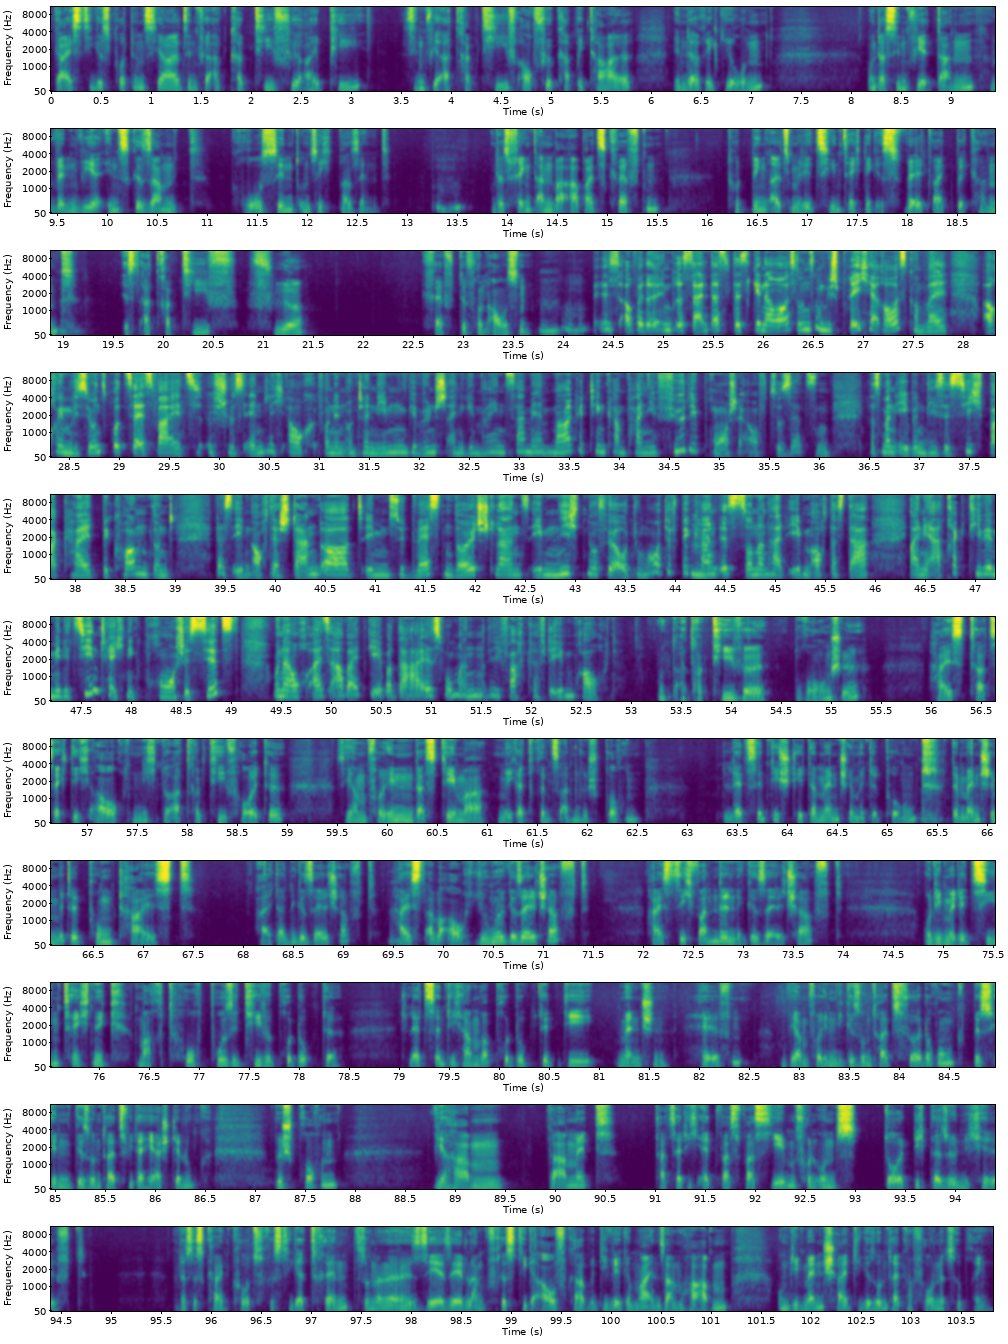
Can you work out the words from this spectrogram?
geistiges Potenzial? Sind wir attraktiv für IP? Sind wir attraktiv auch für Kapital in der Region? Und das sind wir dann, wenn wir insgesamt groß sind und sichtbar sind. Mhm. Und das fängt an bei Arbeitskräften. Tutling als Medizintechnik ist weltweit bekannt, mhm. ist attraktiv für Kräfte von außen. Mhm. Ist auch wieder interessant, dass das genau aus unserem Gespräch herauskommt, weil auch im Visionsprozess war jetzt schlussendlich auch von den Unternehmen gewünscht, eine gemeinsame Marketingkampagne für die Branche aufzusetzen, dass man eben diese Sichtbarkeit bekommt und dass eben auch der Standort im Südwesten Deutschlands eben nicht nur für Automotive bekannt mhm. ist, sondern halt eben auch, dass da eine attraktive Medizintechnikbranche sitzt und auch als Arbeitgeber da ist, wo man die Fachkräfte eben braucht braucht. Und attraktive Branche heißt tatsächlich auch nicht nur attraktiv heute. Sie haben vorhin das Thema Megatrends angesprochen. Letztendlich steht der Mensch im Mittelpunkt. Mhm. Der Mensch im Mittelpunkt heißt alternde Gesellschaft, mhm. heißt aber auch junge Gesellschaft, heißt sich wandelnde Gesellschaft. Und die Medizintechnik macht hochpositive Produkte. Letztendlich haben wir Produkte, die Menschen helfen. Wir haben vorhin die Gesundheitsförderung bis hin Gesundheitswiederherstellung besprochen. Wir haben damit tatsächlich etwas, was jedem von uns deutlich persönlich hilft. Das ist kein kurzfristiger Trend, sondern eine sehr, sehr langfristige Aufgabe, die wir gemeinsam haben, um die Menschheit, die Gesundheit nach vorne zu bringen.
